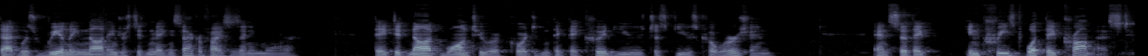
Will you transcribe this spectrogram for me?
that was really not interested in making sacrifices anymore. They did not want to or didn't think they could use just use coercion. And so they increased what they promised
